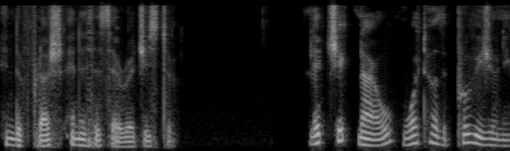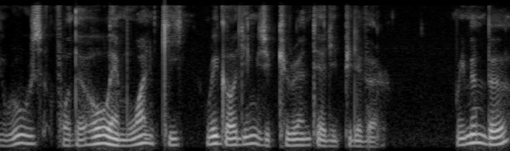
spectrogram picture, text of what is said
in the flash NSSL register. Let's check now what are the provisioning rules for the OM1 key regarding the current RDP level. Remember,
